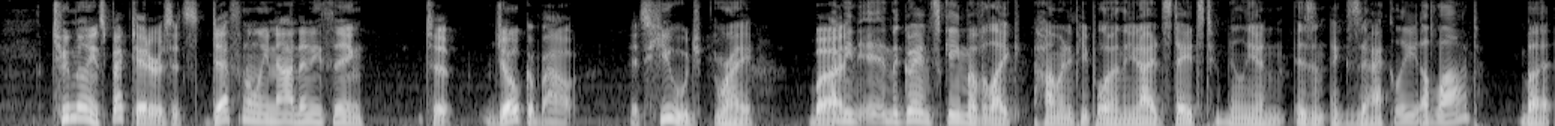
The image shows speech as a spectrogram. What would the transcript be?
two million spectators, it's definitely not anything to joke about. It's huge, Right. but I mean, in the grand scheme of like how many people are in the United States, two million isn't exactly a lot, but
